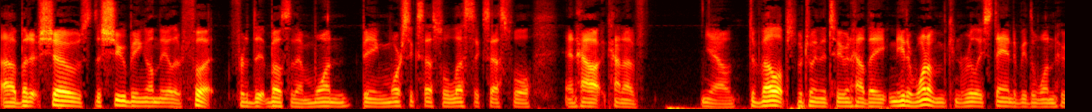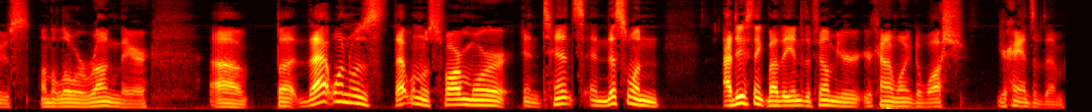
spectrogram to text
uh, but it shows the shoe being on the other foot for the, both of them. One being more successful, less successful, and how it kind of you know develops between the two and how they neither one of them can really stand to be the one who's on the lower rung there. Uh, but that one was that one was far more intense, and this one, I do think by the end of the film you're you're kind of wanting to wash your hands of them.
